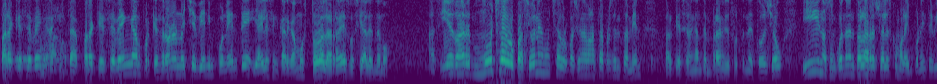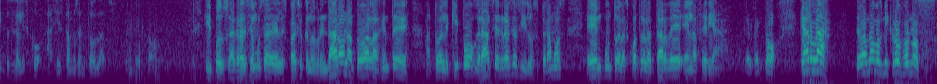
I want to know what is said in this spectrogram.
para que se vengan, aquí está, para que se vengan porque será una noche bien imponente y ahí les encargamos todas las redes sociales, Memo. Así es, va a haber muchas agrupaciones, muchas agrupaciones van a estar presentes también para que se vengan temprano y disfruten de todo el show. Y nos encuentran en todas las redes sociales como la Imponente Vientos de Jalisco, así estamos en todos lados. Y pues agradecemos el espacio que nos brindaron, a toda la gente, a todo el equipo. Gracias, gracias y los esperamos en punto de las 4 de la tarde en la feria. Perfecto. Carla, te mandamos micrófonos.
